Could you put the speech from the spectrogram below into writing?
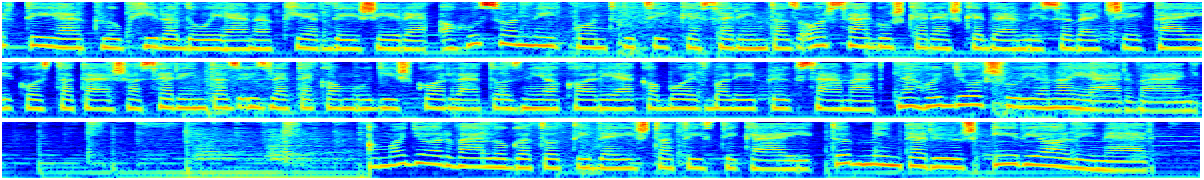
RTL Klub híradójának kérdésére. A 24.hu cikke szerint az Országos Kereskedelmi Szövetség tájékoztatása szerint az üzletek amúgy is korlátozni akarják a boltba lépők számát, nehogy gyorsuljon a járvány. A magyar válogatott idei statisztikái több mint erős, írja a Liner.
